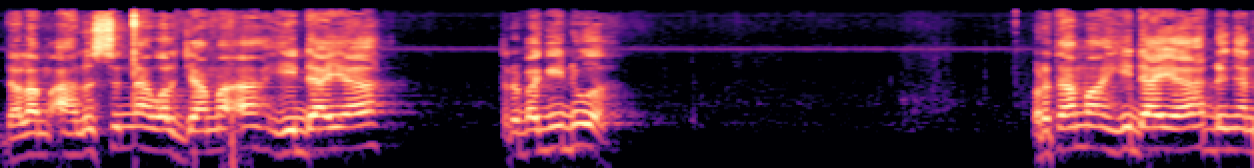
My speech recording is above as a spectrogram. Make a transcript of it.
dalam ahlus sunnah wal jamaah hidayah terbagi dua. Pertama hidayah dengan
